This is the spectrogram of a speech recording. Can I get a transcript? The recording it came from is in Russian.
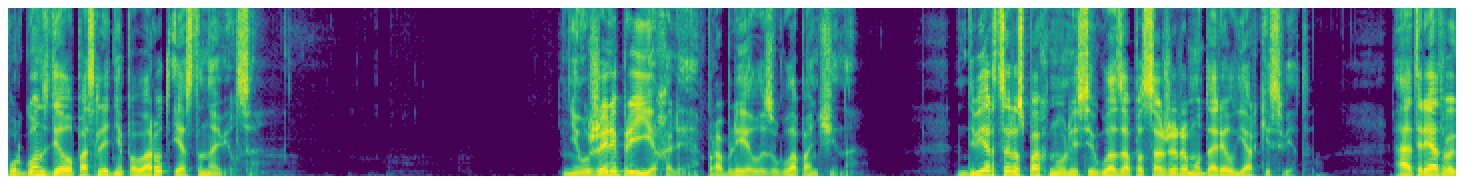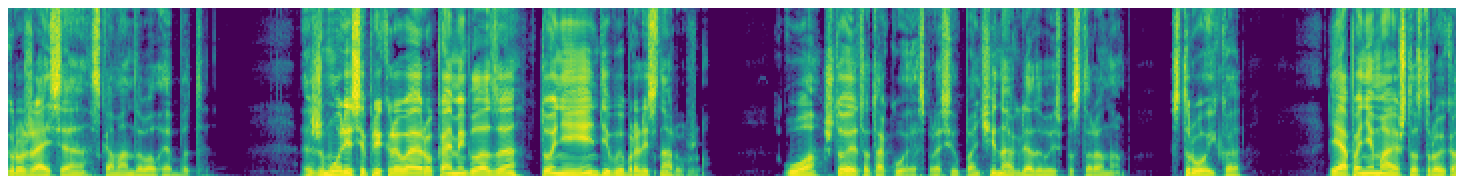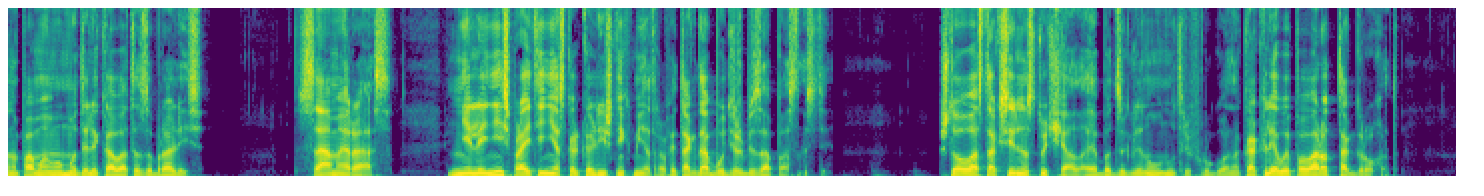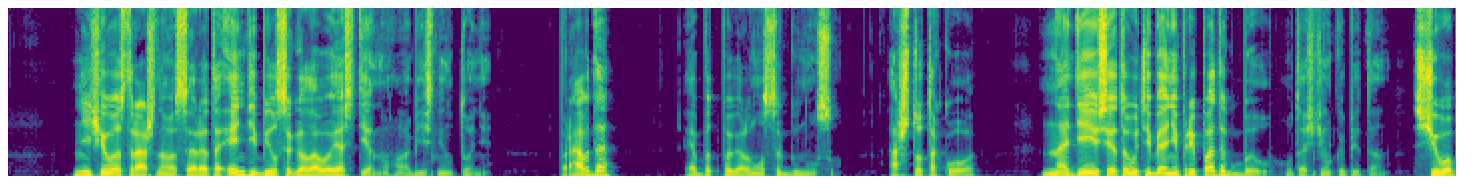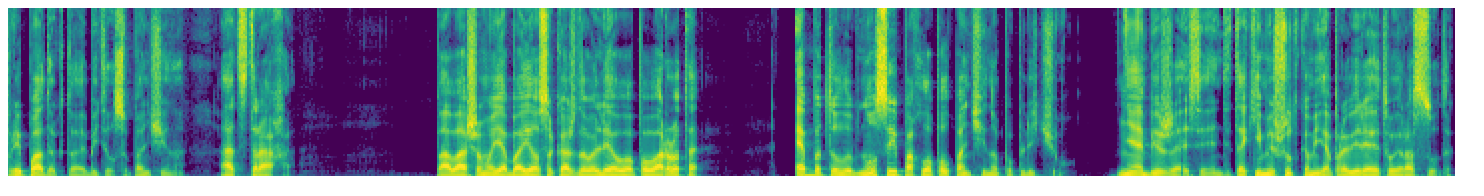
Фургон сделал последний поворот и остановился. «Неужели приехали?» — проблеял из угла Панчина. Дверцы распахнулись, и в глаза пассажирам ударил яркий свет. «Отряд, выгружайся!» — скомандовал Эббот. Жмурясь и прикрывая руками глаза, Тони и Энди выбрались наружу. «О, что это такое?» — спросил Панчина, оглядываясь по сторонам. Стройка. Я понимаю, что стройка, но, по-моему, мы далековато забрались. Самый раз. Не ленись пройти несколько лишних метров, и тогда будешь в безопасности. Что у вас так сильно стучало? Эббот заглянул внутрь фургона. Как левый поворот, так грохот. «Ничего страшного, сэр, это Энди бился головой о стену», — объяснил Тони. «Правда?» Эббот повернулся к Гнусу. «А что такого?» «Надеюсь, это у тебя не припадок был?» — уточнил капитан. «С чего припадок-то?» — обиделся Панчина. «От страха». «По-вашему, я боялся каждого левого поворота?» Эббот улыбнулся и похлопал Панчина по плечу. «Не обижайся, Энди. Такими шутками я проверяю твой рассудок.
